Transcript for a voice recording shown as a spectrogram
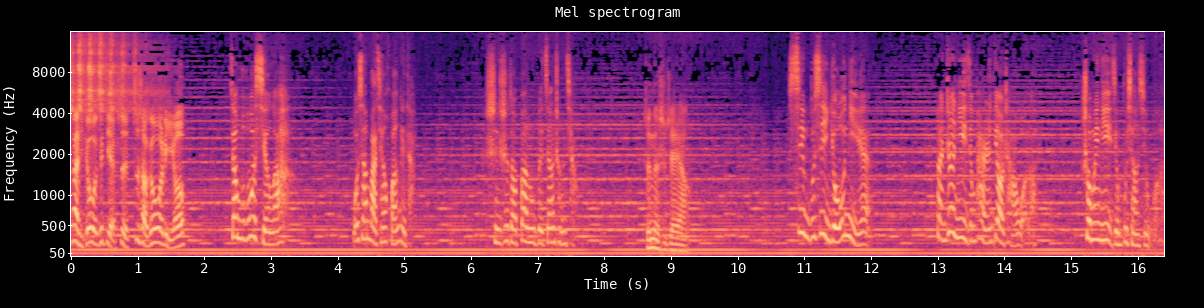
那你给我一个解释，至少给我理由。江伯伯醒了，我想把钱还给他，谁知道半路被江城抢。真的是这样？信不信由你，反正你已经派人调查我了，说明你已经不相信我了。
